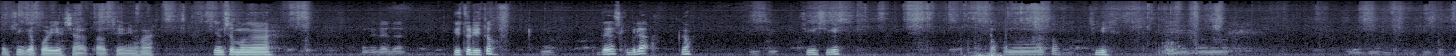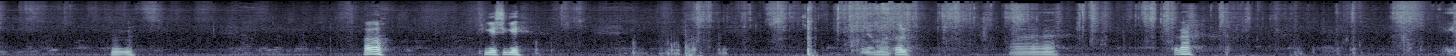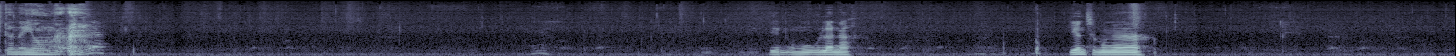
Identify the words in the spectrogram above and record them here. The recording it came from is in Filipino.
From Singapore, yan shoutout sa inyo ha. Yun sa mga dito dito. Dito sa kabila, no? Sige, sige. Sige. Mm Oo. Sige, sige. Yan mga tol. Ah, ito na. Ito na yung Yan, umuulan na. Yan sa mga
